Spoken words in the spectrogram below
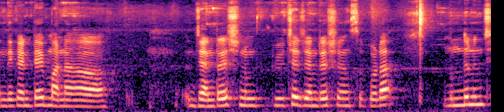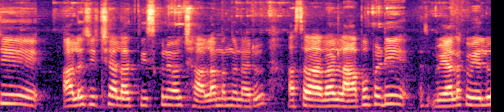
ఎందుకంటే మన జనరేషన్ ఫ్యూచర్ జనరేషన్స్ కూడా ముందు నుంచి ఆలోచించి అలా తీసుకునే వాళ్ళు చాలామంది ఉన్నారు. అసలు అలా లాభపడి వేలకు వేలు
